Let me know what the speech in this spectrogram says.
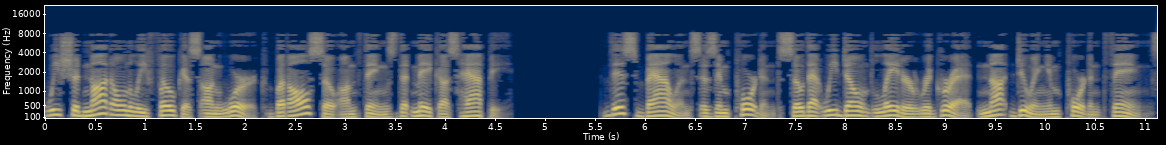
We should not only focus on work but also on things that make us happy. This balance is important so that we don't later regret not doing important things.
